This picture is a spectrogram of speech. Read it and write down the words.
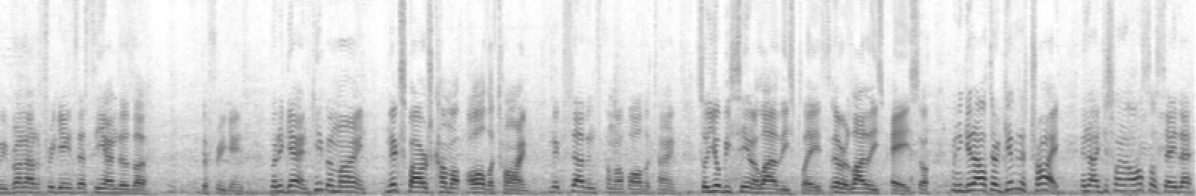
we've run out of free games. That's the end of the, the free games. But again, keep in mind, mix bars come up all the time. Mix sevens come up all the time. So you'll be seeing a lot of these plays, or a lot of these pays. So when you get out there, give it a try. And I just want to also say that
